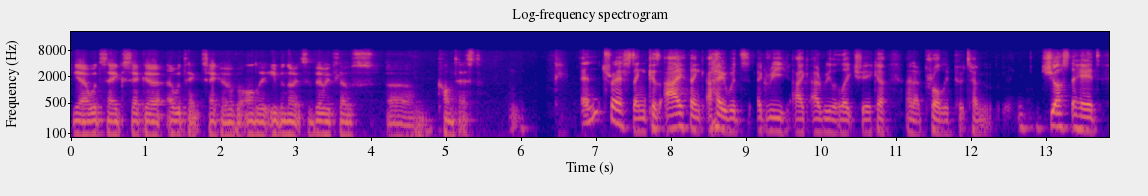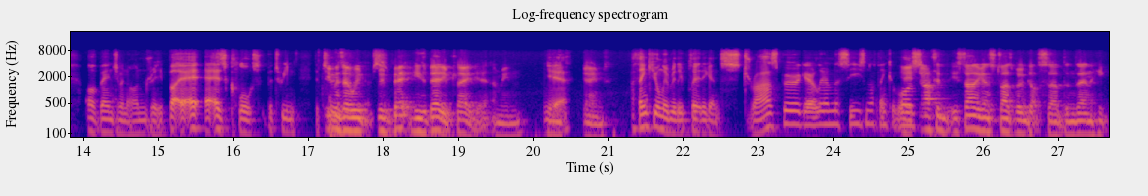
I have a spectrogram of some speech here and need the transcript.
yeah I would take Xeka. I would take Xeka over Andre, even though it's a very close um, contest. Interesting, because I think I would agree. I, I really like Xeka, and I'd probably put him just ahead of Benjamin Andre, but it, it is close between the two. Even though we, be, he's barely played yet. I mean, yeah, games. I think he only really played against Strasbourg earlier in the season. I think it was. Yeah, he started. He started against Strasbourg, got subbed, and then he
